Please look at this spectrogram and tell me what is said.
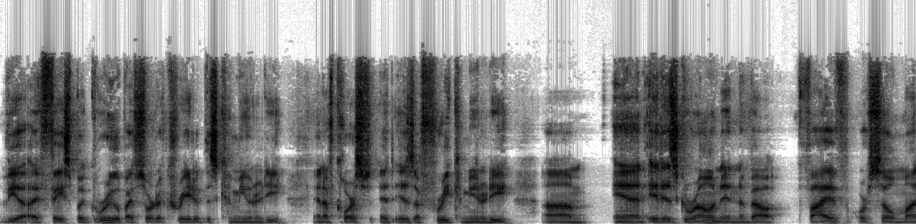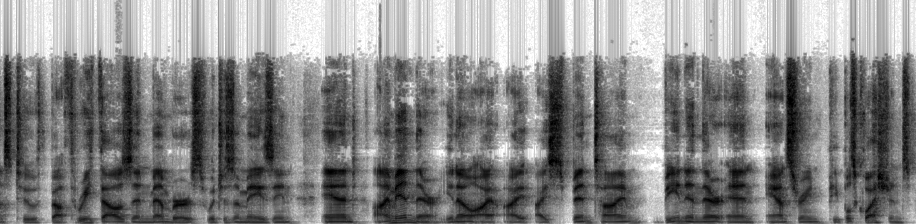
via a facebook group. I've sort of created this community. And of course it is a free community. Um, and it has grown in about five or so months to about 3000 members which is amazing. And i'm in there you know i, I, I spend time being in there and answering people's questions.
